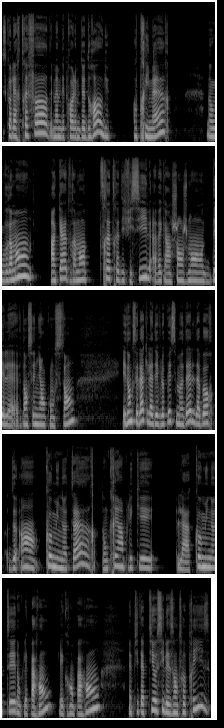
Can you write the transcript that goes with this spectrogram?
scolaire très forts, même des problèmes de drogue au primaire. Donc vraiment, un cadre vraiment très, très difficile, avec un changement d'élèves, d'enseignants constant. Et donc c'est là qu'il a développé ce modèle d'abord de un communautaire, donc réimpliquer la communauté, donc les parents, les grands-parents, mais petit à petit aussi les entreprises,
